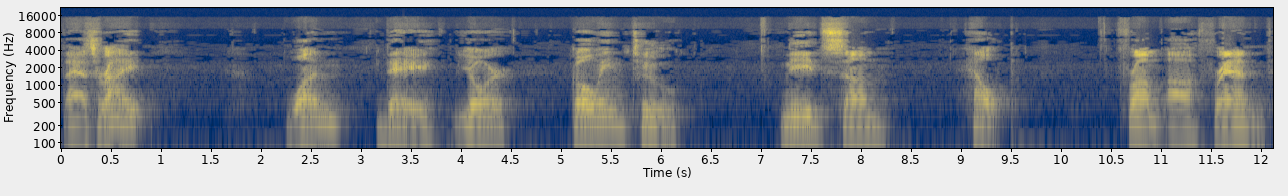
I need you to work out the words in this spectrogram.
That's right. One day you're going to need some help from a friend.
